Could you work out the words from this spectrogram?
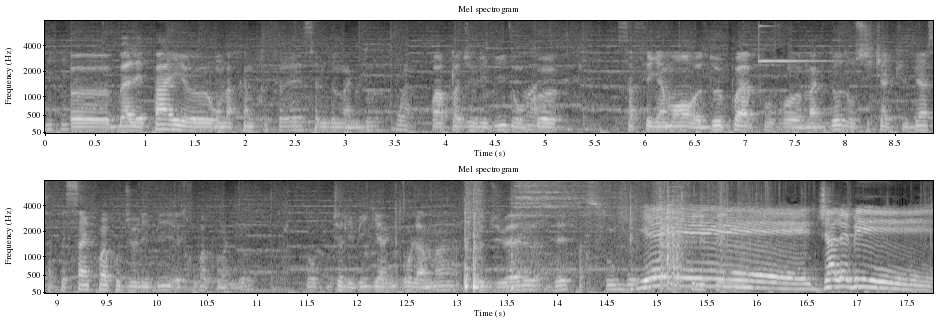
Mhm. Euh, bah, les pailles, euh, on a quand même préféré celle de McDo Ouais. pour la Jollibee. Donc Ouais. euh, ça fait également 2 points pour McDo. Donc si je calcule bien, ça fait 5 points pour Jollibee et 3 points pour McDo. Donc Jollibee gagne haut la main ce duel des fast-food. Yeah Jollibee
